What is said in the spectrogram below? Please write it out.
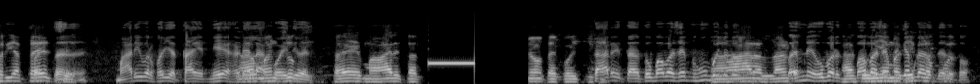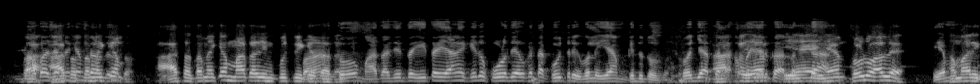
ફરિયાદ થઈ જ છે. મારી ઉપર ફરિયાદ થાય આ હડેલા કોઈ દિવસ. થાય મારે તો કોઈ ચીજ. તું બાબા સાહેબ હું બોલ્યો એમને ઉભર બાબા સાહેબ કેમ ગાળો દેતો હતો બાબા સાહેબ તો કેમ તમે ગાળો દેતો આ તો તમે કેમ માતાજીને કૂતરી કહેતા તો માતાજી તો ઈ તો એને કીધું કુળદેવ કરતા કૂતરી ભલે એમ કીધું તું રોજા પેલા એમ થોડું હાલે. અમારી.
